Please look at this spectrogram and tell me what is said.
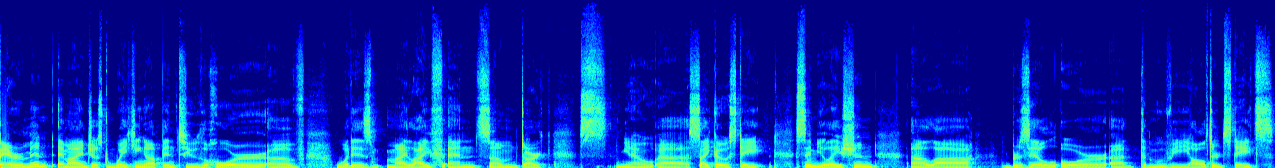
Am I just waking up into the horror of what is my life and some dark, you know, uh, psycho state simulation, a la Brazil or uh, the movie Altered States?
